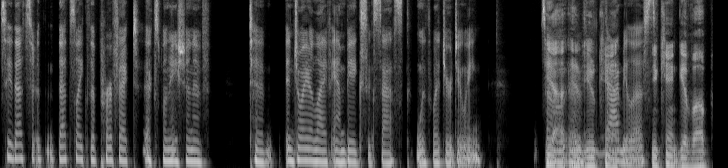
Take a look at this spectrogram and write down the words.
See, that's that's like the perfect explanation of to enjoy your life and be a success with what you're doing. So yeah, it, you can't, fabulous. You can't give up.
